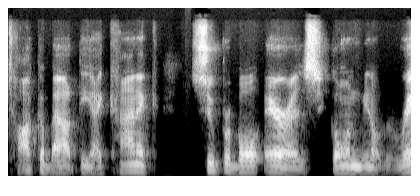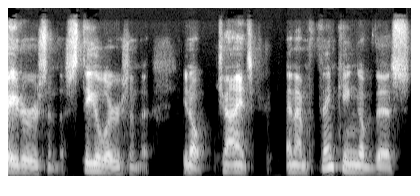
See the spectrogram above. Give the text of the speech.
talk about the iconic Super Bowl eras going, you know, the Raiders and the Steelers and the, you know, Giants. And I'm thinking of this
